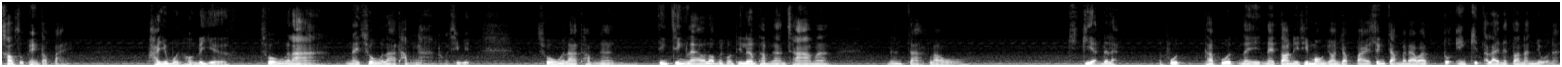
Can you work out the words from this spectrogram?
เข้าสู่เพลงต่อไป พายุหมุนของเดเยอช่วงเวลาในช่วงเวลาทำงานของชีวิต ช่วงเวลาทำงาน จริง ๆ แล้วเราเป็นคนที่เริ่มทำงานช้ามาก เนื่องจากเราขี้เกียจด้วยแหละพูดถ้าพูดในในตอนนี้ที่มองย้อนกลับไป ซึ่งจำไม่ได้ว่าตัวเองคิดอะไรในตอนนั้นอยู่นะ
